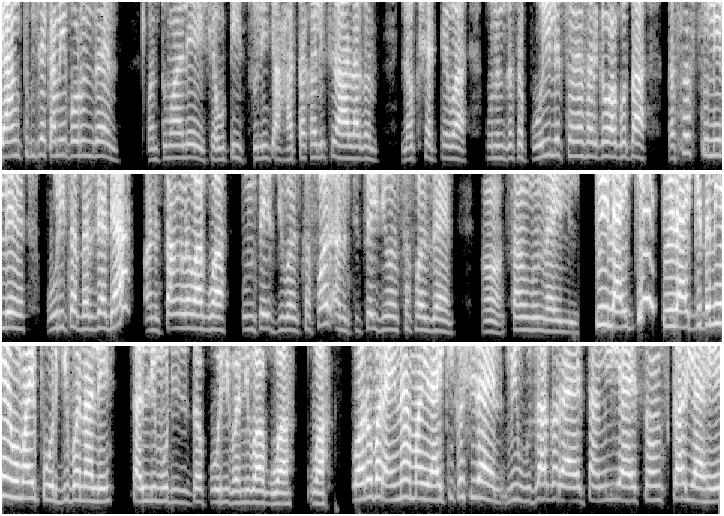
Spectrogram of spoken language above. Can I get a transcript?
गँग तुमच्या कमी पडून जाईल. पण तुम्हाला शेवटी सुनीच्या हाताखालीच राहा लागन. लक्षात ठेवा. म्हणून जसं पोरीले सोन्यासारखं वागवता तसंच सुनीले पोरीचा दर्जा द्या आणि चांगलं वागवा. तुमचे जीवन सफल आणि तिचंही जीवन सफल जाईल. सांगून राहिली. तुही लायकी? तुही लायकी तर नाही हो माई पोरगी बनाले. चालली मोठी तिथं पोरी बनी वागवा. वा बरोबर आहे ना? माई लायकी कशी राहील? मी उजागर आहे चांगली आहे संस्कारी आहे.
